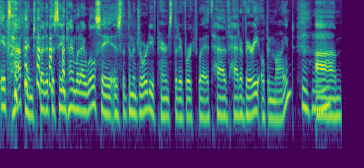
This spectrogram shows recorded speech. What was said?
it's happened, but at the same time, what I will say is that the majority of parents that I've worked with have had a very open mind. Um,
